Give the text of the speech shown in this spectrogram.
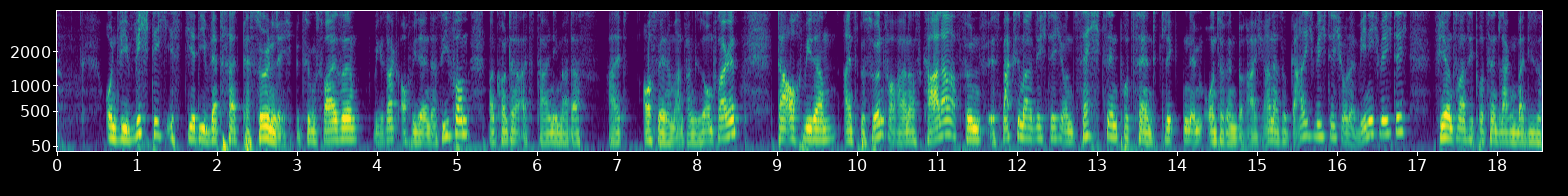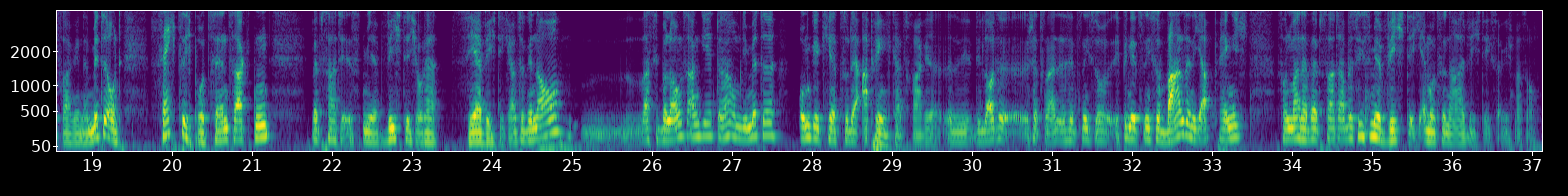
und wie wichtig ist dir die Website persönlich? Beziehungsweise, wie gesagt, auch wieder in der Sie-Form. Man konnte als Teilnehmer das halt auswählen am Anfang dieser Umfrage. Da auch wieder 1 bis 5 auf einer Skala. 5 ist maximal wichtig und 16% klickten im unteren Bereich an. Also gar nicht wichtig oder wenig wichtig. 24% lagen bei dieser Frage in der Mitte und 60% sagten, Webseite ist mir wichtig oder sehr wichtig. Also genau, was die Balance angeht, ja, um die Mitte, umgekehrt zu der Abhängigkeitsfrage. Also die, Leute schätzen ein, ist jetzt nicht so, ich bin jetzt nicht so wahnsinnig abhängig von meiner Webseite, aber sie ist mir wichtig, emotional wichtig, sage ich mal so.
